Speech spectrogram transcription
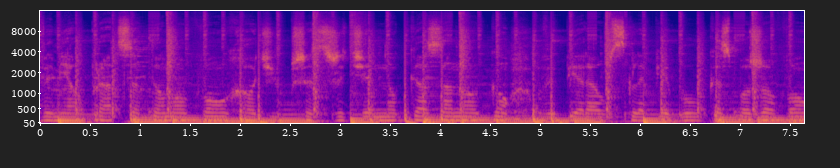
Prawy miał pracę domową, chodził przez życie noga za nogą. Wybierał w sklepie bułkę zbożową,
